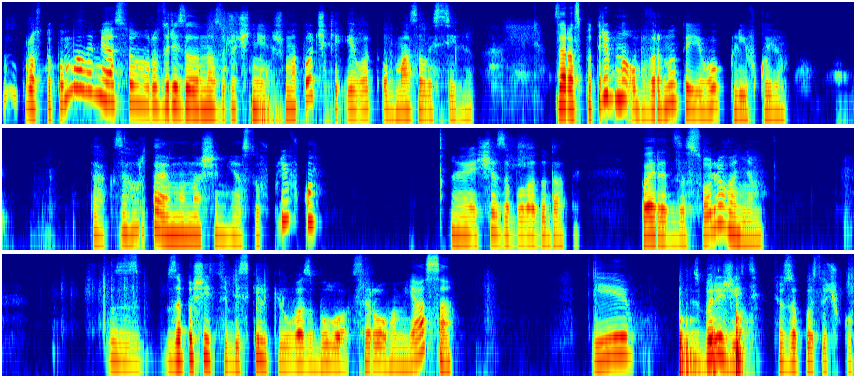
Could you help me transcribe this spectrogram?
Ну, Просто помили м'ясо, розрізали на зручні шматочки і от обмазали сіллю. Зараз потрібно обвернути його плівкою. Так, загортаємо наше м'ясо в плівку. Е, Ще забула додати. Перед засолюванням запишіть собі, скільки у вас було сирого м'яса, і збережіть цю записочку,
